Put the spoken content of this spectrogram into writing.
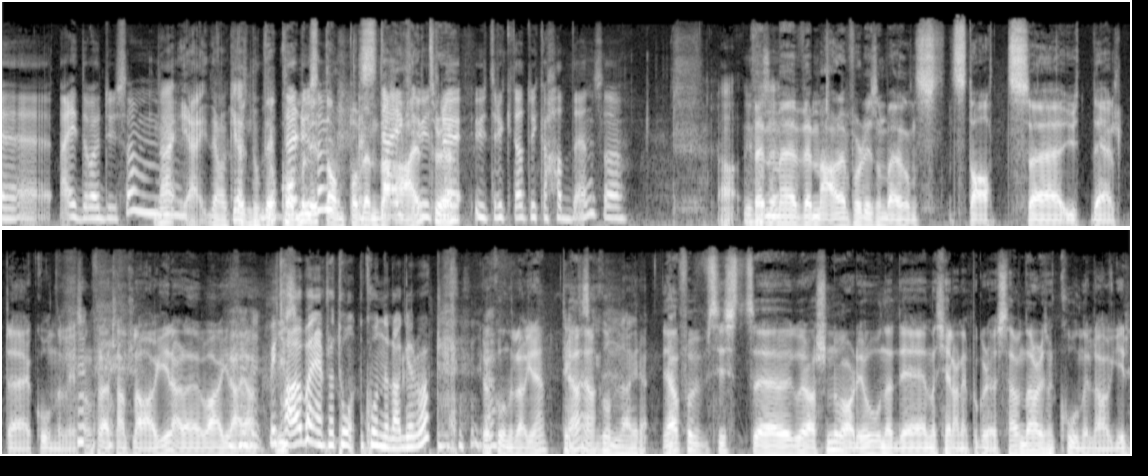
Eh, nei, det var jo du som Nei, jeg, det var ikke jeg som tok det det. Det er kommer litt an på hvem det er, tror jeg. sterkt uttrykte at du ikke hadde en, så Ja, Hvem, eh, hvem er det for liksom bare sånn statsutdelt uh, kone, liksom? Fra et eller annet lager? Er det, hva er greia? Vi tar jo bare en fra konelageret vårt. Fra konelageret? Ja, ja. konelageret. ja, for sist uh, garasjen var det jo nedi en av kjellerne på Gløshaugen. Der har de sånn konelager.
